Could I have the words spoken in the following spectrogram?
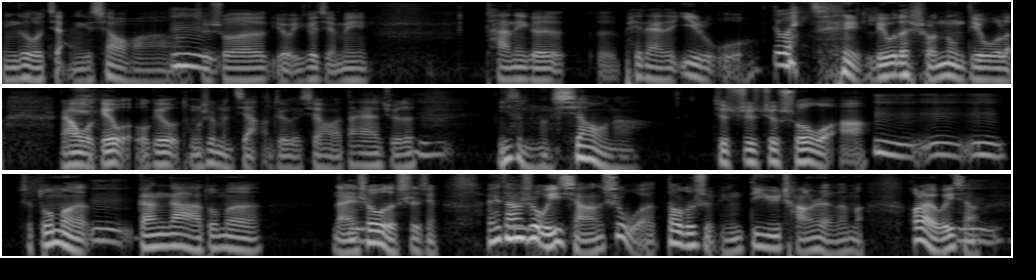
您给我讲一个笑话啊，嗯。就说有一个姐妹，她那个呃佩戴的义乳，对。对，溜的时候弄丢了，然后我给我我给我同事们讲这个笑话，大家觉得嗯你怎么能笑呢？就是就说我啊，嗯嗯嗯。这多么嗯，尴尬，多么难受的事情。哎，当时我一想，是我道德水平低于常人了吗？后来我一想，嗯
